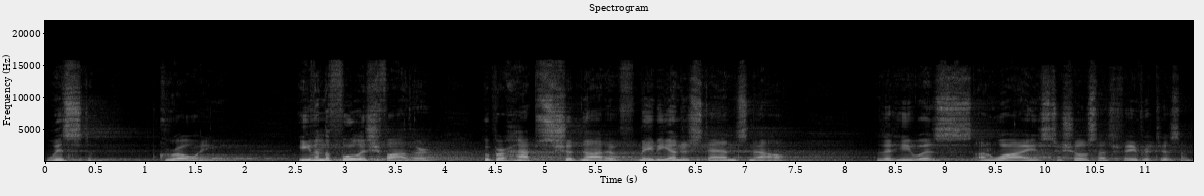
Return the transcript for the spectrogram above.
wisdom growing. Even the foolish father, who perhaps should not have, maybe understands now that he was unwise to show such favoritism.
